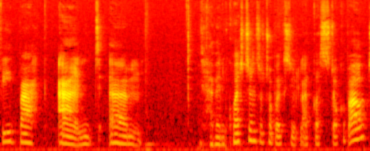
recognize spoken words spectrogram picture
feedback and um, have any questions or topics you'd like us to talk about.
